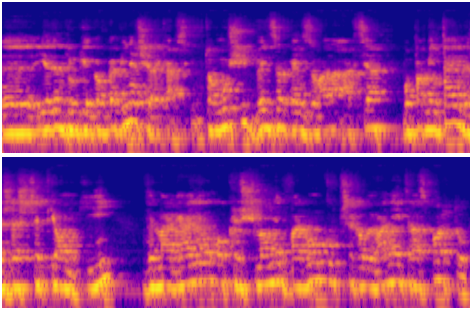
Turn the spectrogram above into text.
y, jeden drugiego w gabinecie lekarskim. To musi być zorganizowana akcja, bo pamiętajmy, że szczepionki wymagają określonych warunków przechowywania i transportu.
